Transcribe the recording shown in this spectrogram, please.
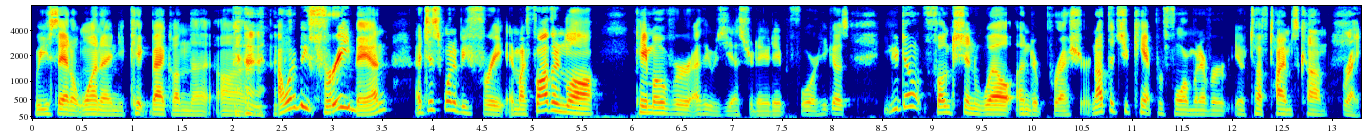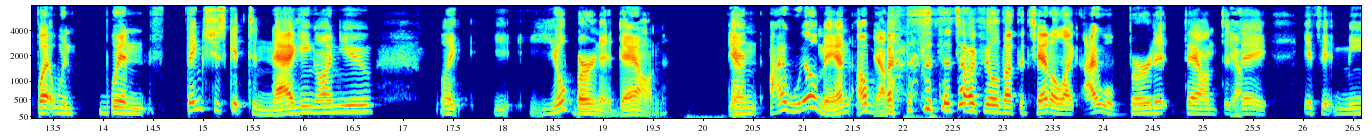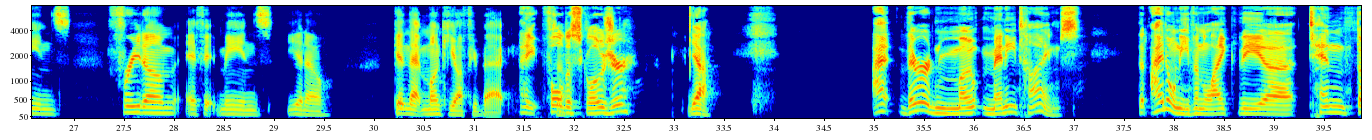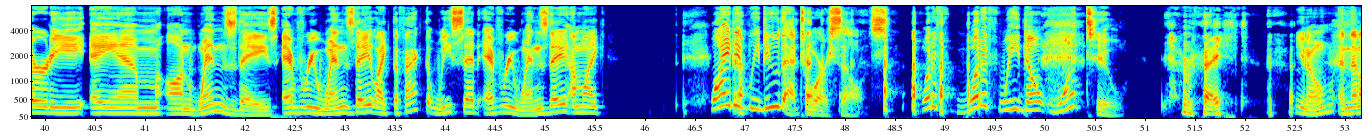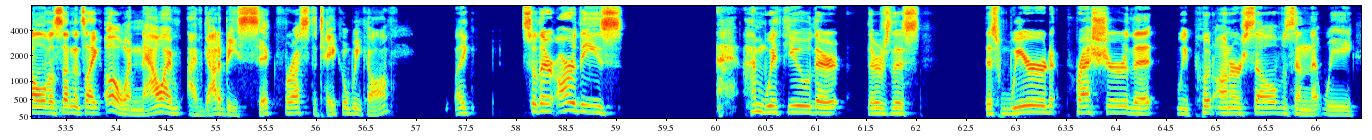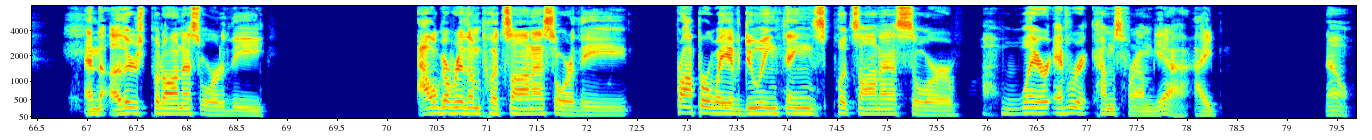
where you say I don't want to, and you kick back on the. On, uh, I want to be free, man. I just want to be free. And my father-in-law came over. I think it was yesterday or day before. He goes, "You don't function well under pressure. Not that you can't perform whenever you know tough times come, Right. but when when things just get to nagging on you, like y- you'll burn it down." Yeah. And I will, man. I'll, that's how I feel about the channel. Like I will burn it down Yeah. today if it means freedom, if it means you know getting that monkey off your back. Hey, full So- disclosure, Yeah. I there are mo- many times that I don't even like the uh 10:30 a.m. on Wednesdays every Wednesday like the fact that we said every Wednesday I'm like why did we do that to ourselves? What if what if we don't want to? right. You know, and then all of a sudden it's like, "Oh, and now I've I've got to be sick for us to take a week off?" Like so there are these I'm with you there there's this this weird pressure that we put on ourselves and that we and the others put on us or the algorithm puts on us or the proper way of doing things puts on us or wherever it comes from yeah i no.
